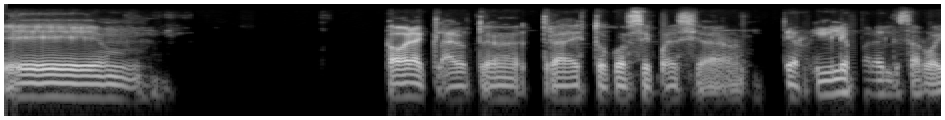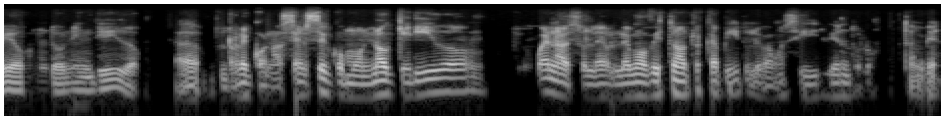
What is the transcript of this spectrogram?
Eh, ahora, claro, trae, trae, esto consecuencias terribles para el desarrollo de un individuo. Reconocerse como no querido, bueno, eso lo, hemos visto en otros capítulos y vamos a seguir viéndolo también.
